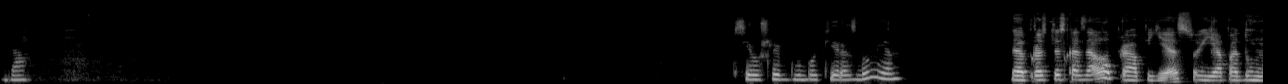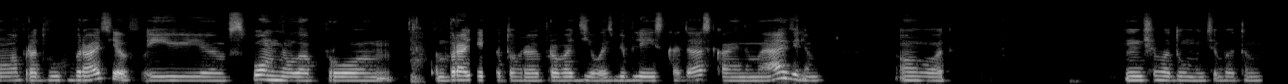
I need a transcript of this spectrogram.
Да. Все ушли в глубокие раздумья. Да, просто сказала про пьесу, я подумала про двух братьев и вспомнила про там, параллель, которая проводилась библейская, да, с Каином и Авелем. Вот. Начала думать об этом.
